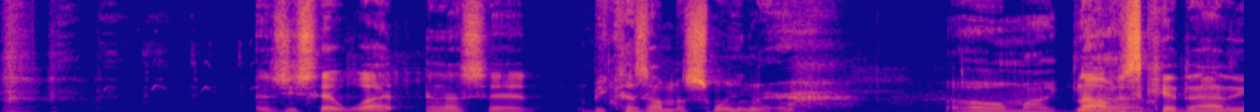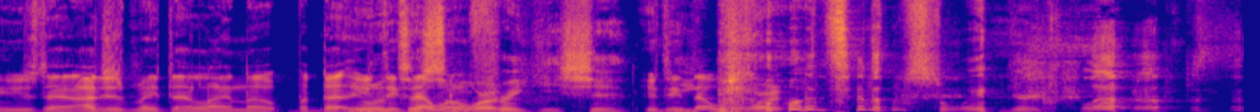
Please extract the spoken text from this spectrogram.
and she said, what? And I said, because I'm a swinger. Oh my god. No, I'm just kidding. I didn't use that. I just made that line up. But that You, you, think that would have worked? freaky shit. You think that would work? Going to them swinger clubs.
